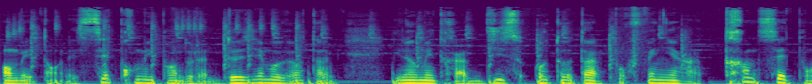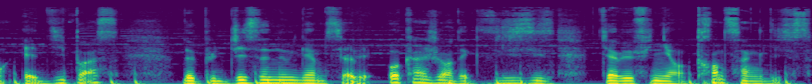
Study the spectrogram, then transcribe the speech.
en mettant les 7 premiers points de la deuxième overtime. Il en mettra 10 au total pour finir à 37 points et 10 passes. Depuis Jason Williams, il n'y avait aucun joueur des Grizzlies qui avait fini en 35-10.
